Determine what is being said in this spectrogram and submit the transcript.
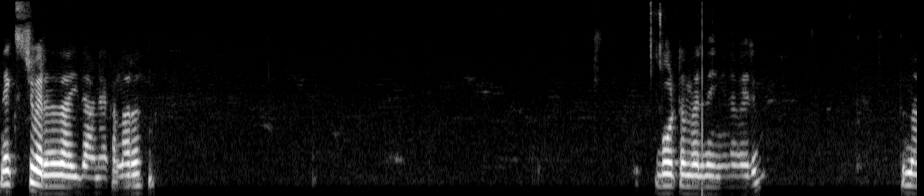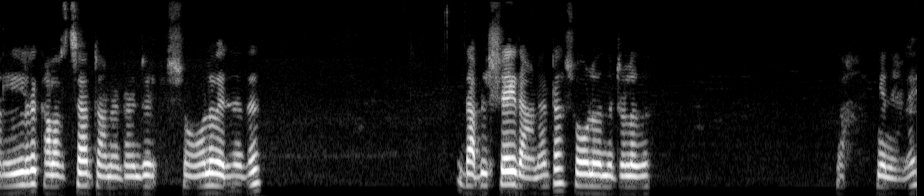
നെക്സ്റ്റ് വരുന്നത് ഇതാണ് കളറ് ബോട്ടം വരുന്നത് ഇങ്ങനെ വരും. നല്ലൊരു കളർ ചാർട്ടാണ് കേട്ടോ അതിന്റെ ഷോൾ വരുന്നത്. ഡബിൾ ഷെയ്ഡ് ആണ് കേട്ടോ ഷോൾ വന്നിട്ടുള്ളത്. ഇങ്ങനെയാണേ.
